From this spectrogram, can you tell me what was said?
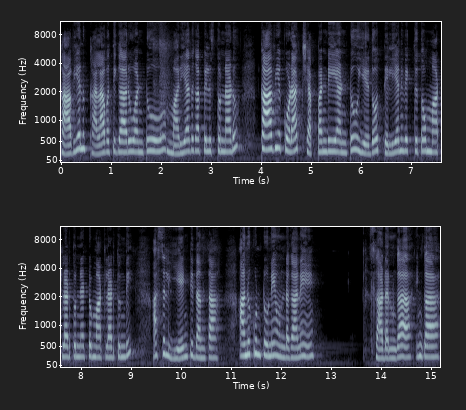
కావ్యను కళావతి గారు అంటూ మర్యాదగా పిలుస్తున్నాడు. కావ్య కూడా చెప్పండి అంటూ ఏదో తెలియని వ్యక్తితో మాట్లాడుతున్నట్టు మాట్లాడుతుంది. అసలు ఏంటిదంతా? అనుకుంటూనే ఉండగానే సడన్గా ఇంకా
